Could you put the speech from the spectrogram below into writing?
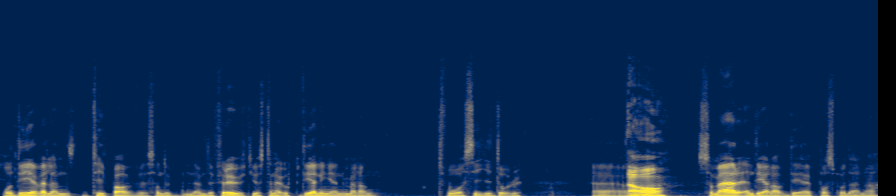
Och det är väl en typ av, som du nämnde förut, just den här uppdelningen mellan två sidor. Um, ja. Som är en del av det postmoderna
